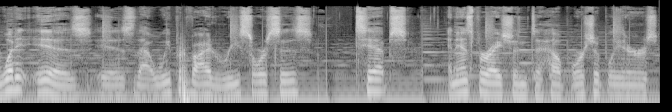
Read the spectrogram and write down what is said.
What it is, is that we provide resources, tips, and inspiration to help worship leaders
